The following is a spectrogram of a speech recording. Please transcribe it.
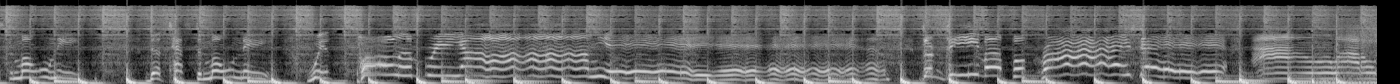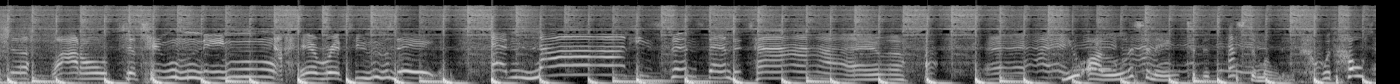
Testimony, the testimony with Paula Brian, yeah. The diva for Christ, yeah. Ah, why don't you, why don't you tune in every Tuesday at 9 Eastern Standard Time? You are listening to The Testimony with host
